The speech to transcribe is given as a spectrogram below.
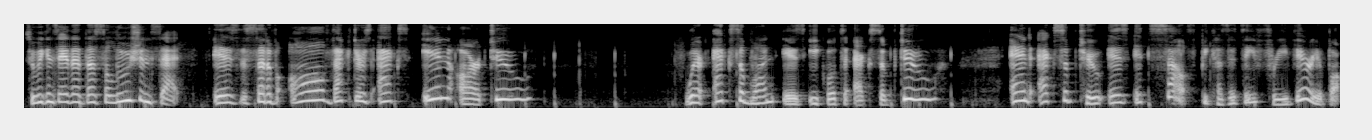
So we can say that the solution set is the set of all vectors x in R2, where x sub 1 is equal to x sub 2, and x sub 2 is itself because it's a free variable.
